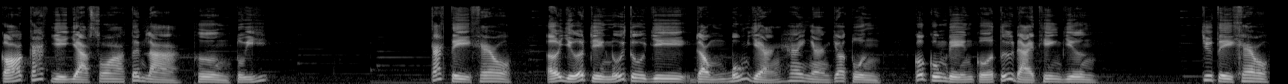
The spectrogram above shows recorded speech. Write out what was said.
có các vị dạ xoa tên là thường túy. Các tỳ kheo ở giữa triền núi Tu Di rộng bốn dạng hai ngàn do tuần, có cung điện của tứ đại thiên dương. Chư tỳ kheo,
